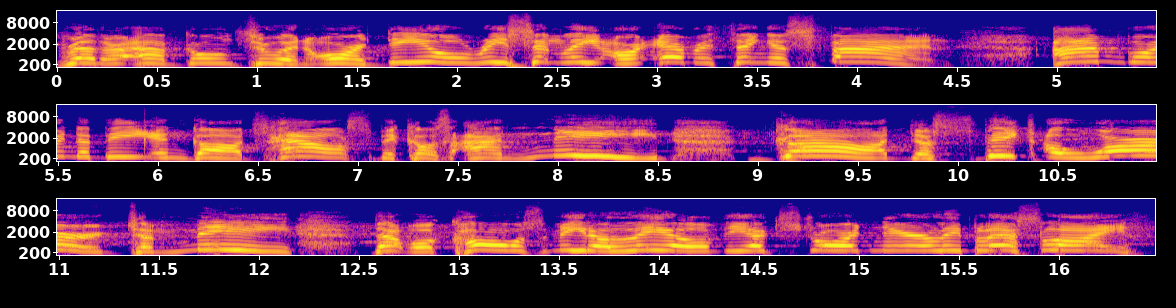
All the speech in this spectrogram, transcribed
Whether I've gone through an ordeal recently or everything is fine. I'm going to be in God's house because I need God to speak a word to me that will cause me to live the extraordinarily blessed life.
